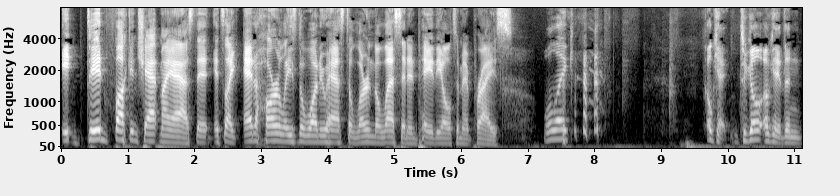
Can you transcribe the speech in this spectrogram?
It did fucking chat my ass that it's like Ed Harley's the one who has to learn the lesson and pay the ultimate price. Well, like, okay, to go, okay, then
